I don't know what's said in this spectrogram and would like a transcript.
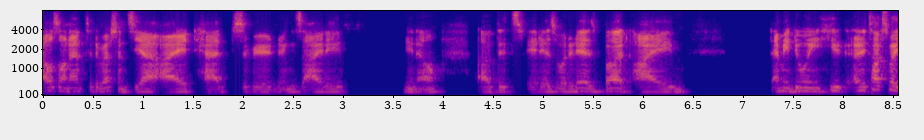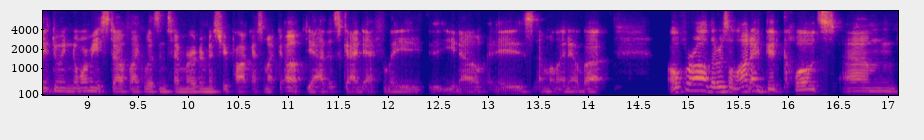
I was on antidepressants. Yeah, I had severe anxiety. You know, uh, it's it is what it is. But I, I mean, doing he and he talks about he's doing normie stuff like listen to murder mystery podcast. I'm like, oh yeah, this guy definitely, you know, is a millennial. But overall, there was a lot of good quotes. Um,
